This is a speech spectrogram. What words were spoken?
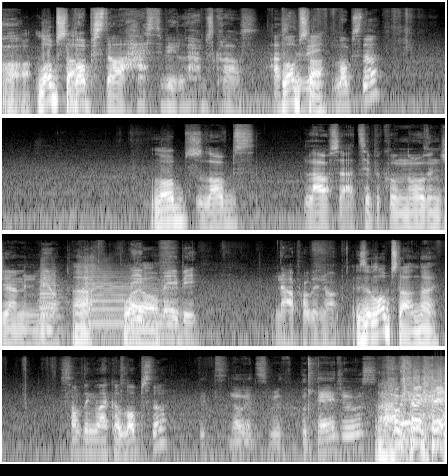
Oh, lobster. Lobster has to be Labskaus. Has Lobster. To be. Lobster. Lobs. Lobs. Lauser, a typical northern German meal. Ah, way maybe, off. maybe. Nah, probably not. Is it lobster? No. Something like a lobster? It's no, it's with potatoes. Okay.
